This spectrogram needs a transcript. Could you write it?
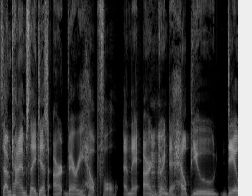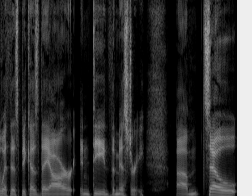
sometimes they just aren't very helpful and they aren't Mhm. going to help you deal with this because they are indeed the mystery. Um so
